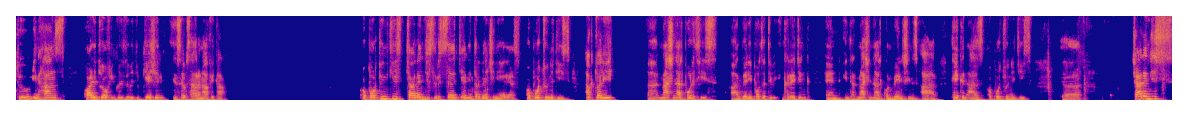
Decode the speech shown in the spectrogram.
to enhance quality of inclusive education in sub-Saharan Africa. Opportunities, challenges, research, and intervention areas. Opportunities. Actually, uh, national policies are very positive, encouraging, and international conventions are taken as opportunities. Uh, challenges,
